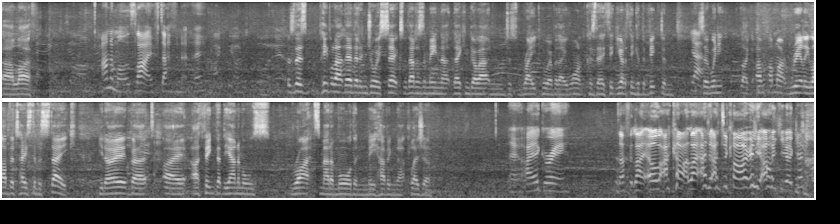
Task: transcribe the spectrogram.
uh, life? Animals, life, definitely. Because there's people out there that enjoy sex, but that doesn't mean that they can go out and just rape whoever they want. Because they think you got to think of the victim. Yeah. So when you like, I, I might really love the taste of a steak, you know, but I I think that the animal's rights matter more than me having that pleasure. No, I agree. Definitely, like, oh, I can't, like, I, I can't really argue against.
